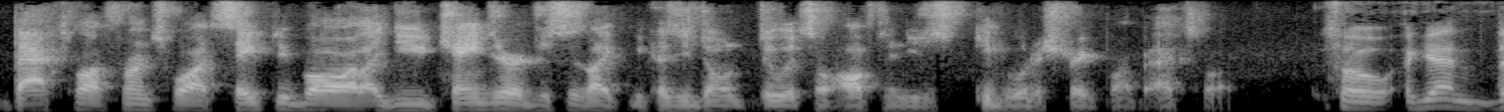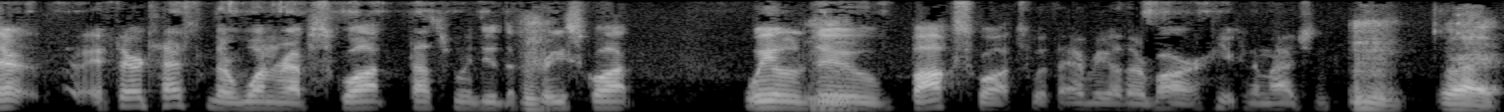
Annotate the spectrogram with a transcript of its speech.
back squat, front squat, safety bar? Like, do you change it, or just is like because you don't do it so often, you just keep it with a straight bar back squat? So again, they're if they're testing their one rep squat, that's when we do the Mm-hmm. free squat. We'll do box squats with every other bar you can imagine. Mhm. Right.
